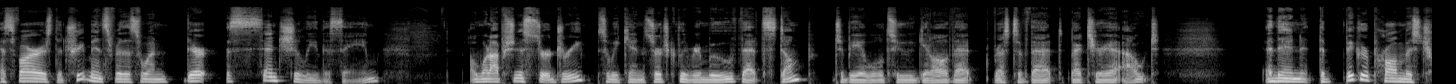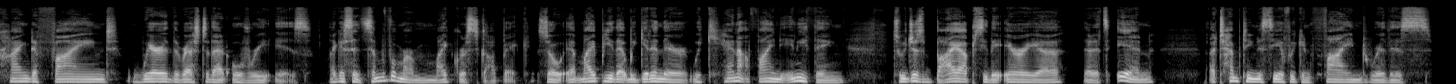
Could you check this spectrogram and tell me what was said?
As far as the treatments for this one, they're essentially the same. Uh, one option is surgery, so we can surgically remove that stump to be able to get all that rest of that bacteria out. And then the bigger problem is trying to find where the rest of that ovary is. Like I said, some of them are microscopic. So it might be that we get in there, we cannot find anything so we just biopsy the area that it's in, attempting to see if we can find where this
